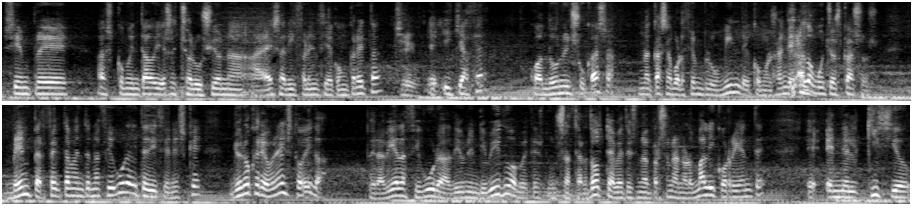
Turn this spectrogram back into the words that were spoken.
Siempre has comentado y has hecho alusión a, a esa diferencia concreta. Sí. Eh, ¿Y qué hacer? Cuando uno en su casa, una casa por ejemplo humilde, como nos han llegado muchos casos, ven perfectamente una figura y te dicen, es que yo no creo en esto, oiga, pero había la figura de un individuo, a veces de un sacerdote, a veces de una persona normal y corriente, eh, en el quicio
